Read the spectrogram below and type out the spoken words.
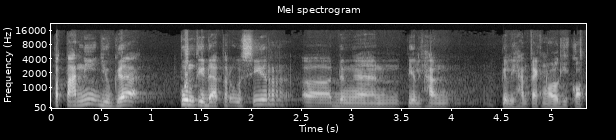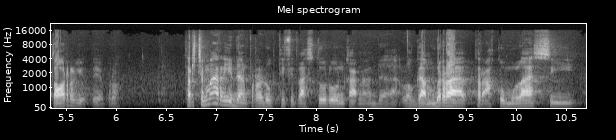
Petani juga pun tidak terusir uh, dengan pilihan pilihan teknologi kotor gitu ya, Prof. Tercemari dan produktivitas turun karena ada logam berat terakumulasi.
